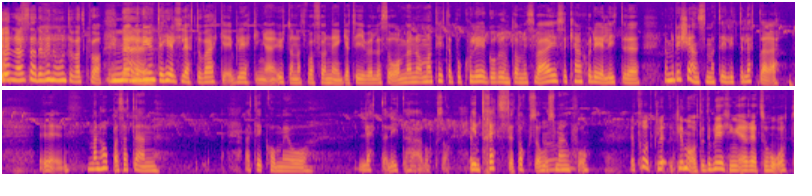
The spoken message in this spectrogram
Annars hade vi nog inte varit kvar. Nej. Nej. men det är ju inte helt lätt att verka i Blekinge utan att vara för negativ eller så. Men om man tittar på kollegor runt om i Sverige så kanske det är lite, ja men det känns som att det är lite lättare. Eh, Man hoppas att den, att det kommer att lätta lite här också. Intresset också hos människor. Jag tror att kli- klimatet i Blekinge är rätt så hårt.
